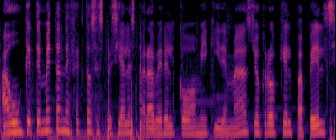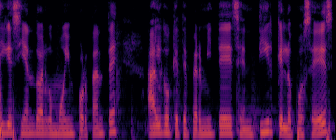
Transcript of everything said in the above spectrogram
Aunque te metan efectos especiales para ver el cómic y demás, yo creo que el papel sigue siendo algo muy importante, algo que te permite sentir que lo posees,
